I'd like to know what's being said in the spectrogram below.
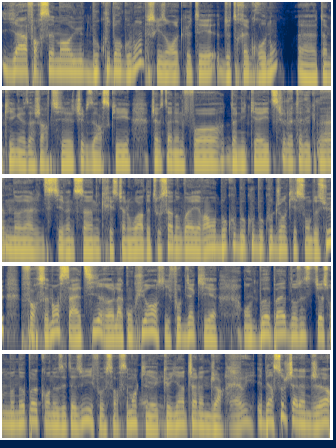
il y a forcément eu beaucoup d'engouement parce qu'ils ont recruté de très gros noms Euh, Tom King, Elsa Chartier, Chip Zdarsky, James Tynion Ford, Donny Cates, Jonathan Hickman. Donald Stevenson, Christian Ward et tout ça. Donc voilà, il y a vraiment beaucoup, beaucoup, beaucoup de gens qui sont dessus. Forcément, ça attire la concurrence. Il faut bien qu'il y ait. On ne peut pas être dans une situation de monopole quand on est aux États-Unis. Il faut forcément qu'il y, ait- oui. qu'il y ait un challenger. Ah oui. Et bien, ce challenger,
